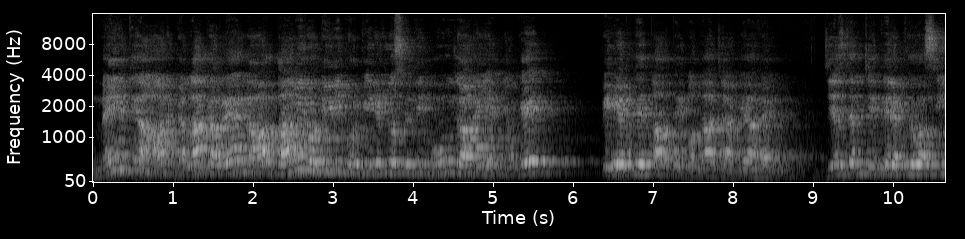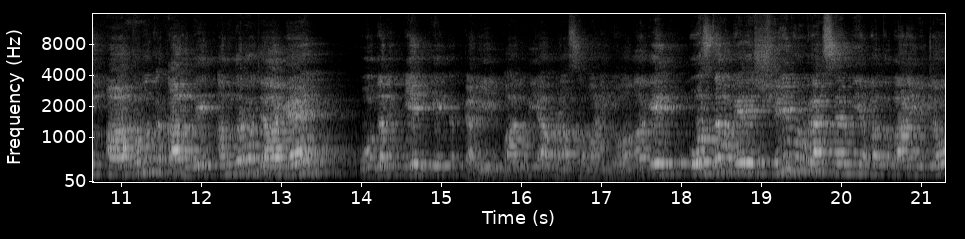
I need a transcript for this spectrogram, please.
ਨਹੀਂ ਧਿਆਨ ਗੱਲਾਂ ਕਰ ਰਿਹਾ ਨਾਲ, ਤਾਂ ਵੀ ਰੋਟੀ ਦੀ ਬੁਰਕੀ ਜਿਹੜੀ ਉਹ ਸਿੱਧੀ ਮੂੰਹ ਨੂੰ ਜਾ ਰਹੀ ਹੈ, ਕਿਉਂਕਿ ਪੇਟ ਦੇ ਤਲ ਤੇ ਬੰਦਾ ਜਾਗਿਆ ਹੈ। ਜਿਸ ਦਿਨ ਚੇਤੇ ਰੱਖਿਓ, ਅਸੀਂ ਆਤਮਿਕ ਤਲ ਤੇ ਅੰਦਰੋਂ ਜਾ ਗਏ ਉਹ ਇੱਕ ਇੱਕ ਘੜੀ ਪਲ ਵੀ ਆਪਣਾ ਸਮਾਂ ਨਹੀਂ ਗਵਾਵਾਂਗੇ। ਉਸ ਦਿਨ ਮੇਰੇ ਸ੍ਰੀ ਗੁਰੂ ਗ੍ਰੰਥ ਸਾਹਿਬ ਦੀ ਅੰਮ੍ਰਿਤ ਬਾਣੀ ਵਿੱਚੋਂ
